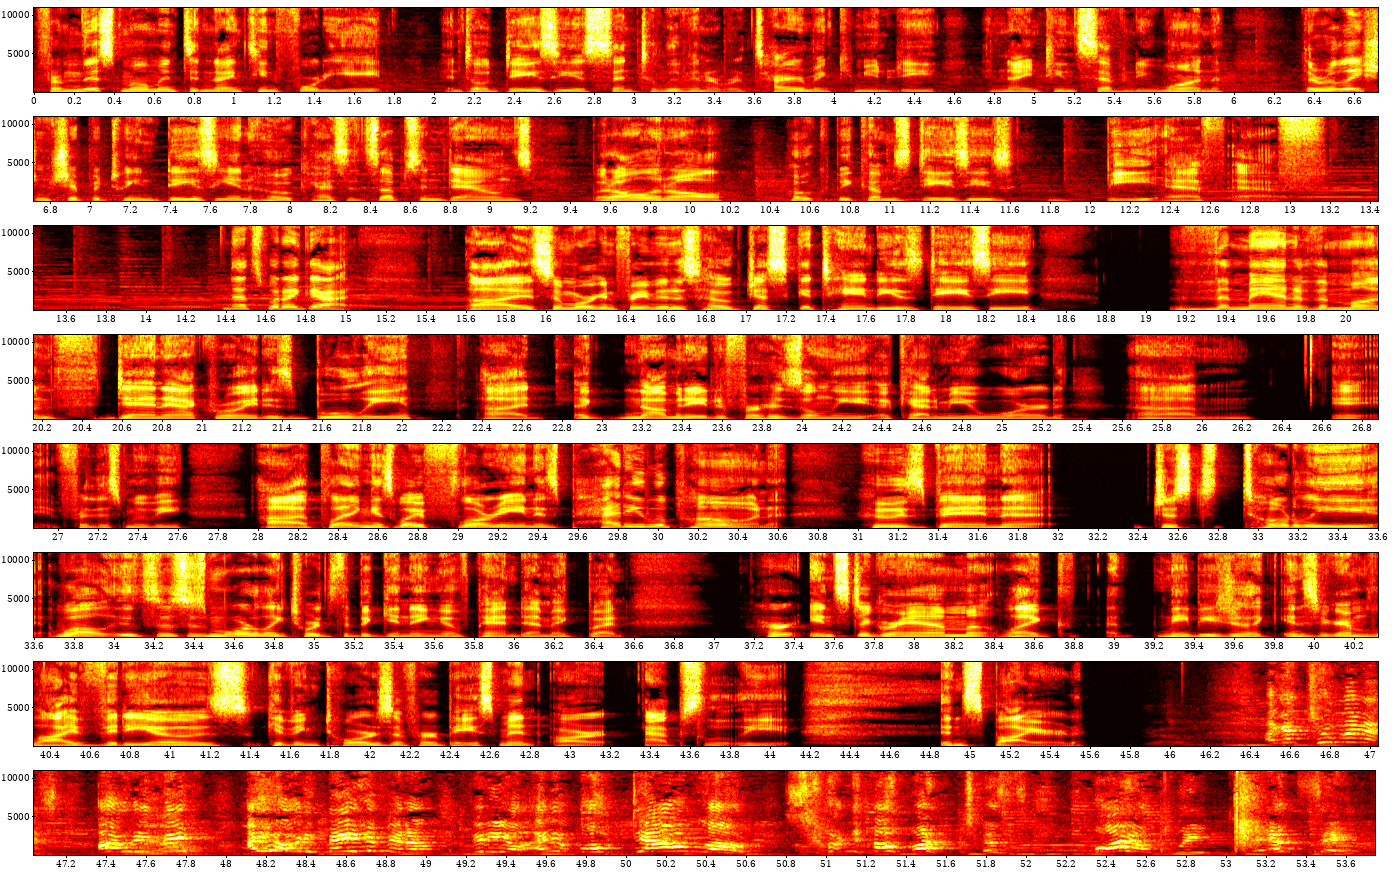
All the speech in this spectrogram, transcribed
From this moment in 1948 until Daisy is sent to live in a retirement community in 1971, the relationship between Daisy and Hoke has its ups and downs, but all in all, Hoke becomes Daisy's BFF. And that's what I got. Uh, so Morgan Freeman is Hoke, Jessica Tandy is Daisy. The man of the month, Dan Aykroyd, is Boolie, uh, nominated for his only Academy Award um, for this movie. Uh, playing his wife Florine is Patti LuPone, who's been uh, just totally well. It's, this is more like towards the beginning of pandemic, but her Instagram, like maybe just like Instagram live videos giving tours of her basement, are absolutely inspired. I got two minutes. I already made. I made a video, and it won't download. So now I'm just wildly dancing.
